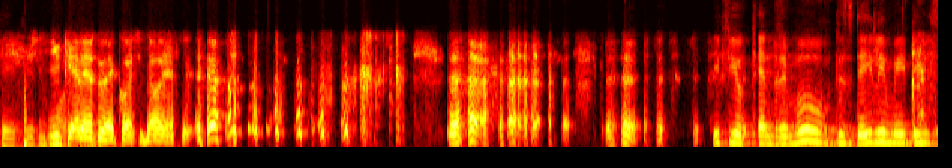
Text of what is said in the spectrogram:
You can't answer that question. Don't answer it. if you can remove these daily meetings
